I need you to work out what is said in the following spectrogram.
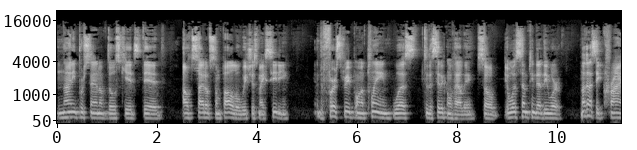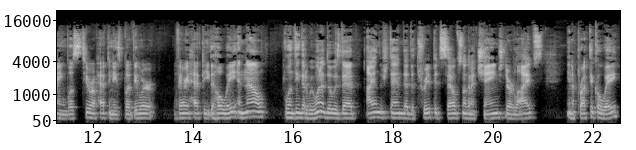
90% of those kids did outside of Sao Paulo, which is my city, the first trip on a plane was to the Silicon Valley. So it was something that they were not going to say crying was tear of happiness, but they were very happy the whole way. And now one thing that we want to do is that I understand that the trip itself is not going to change their lives in a practical way,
